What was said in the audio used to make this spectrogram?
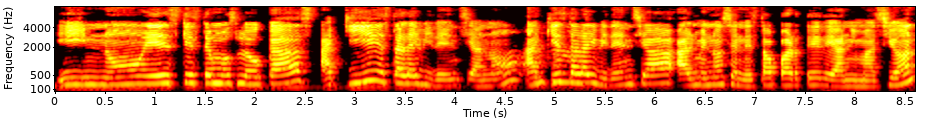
y no es que estemos locas, aquí está la evidencia, ¿no? Aquí está la evidencia, al menos en esta parte de animación,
